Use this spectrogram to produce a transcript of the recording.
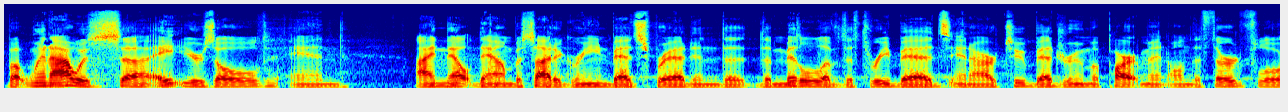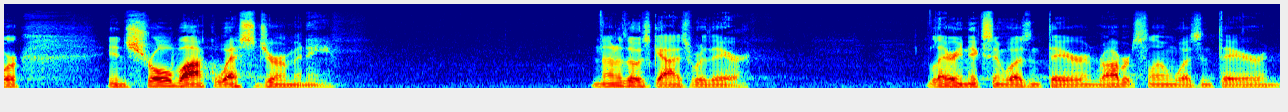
But when I was uh, eight years old and I knelt down beside a green bedspread in the, the middle of the three beds in our two bedroom apartment on the third floor in Schrollbach, West Germany. None of those guys were there. Larry Nixon wasn't there, and Robert Sloan wasn't there, and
